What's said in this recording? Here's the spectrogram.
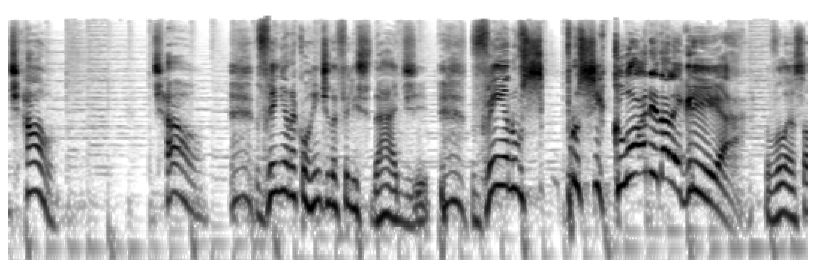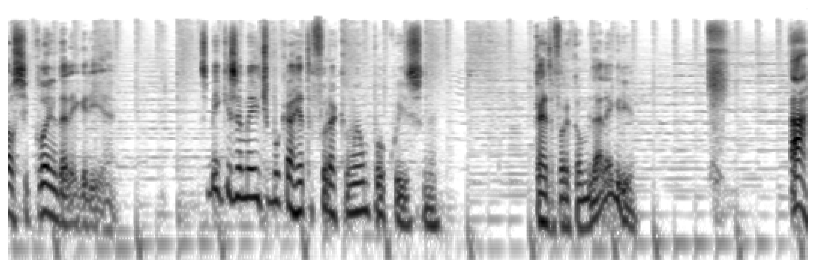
Tchau! Tchau! Venha na corrente da felicidade. Venha no, pro ciclone da alegria. Eu vou lançar o ciclone da alegria. Se bem que isso é meio tipo carreta furacão, é um pouco isso, né? Carreta furacão me dá alegria. Ah,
